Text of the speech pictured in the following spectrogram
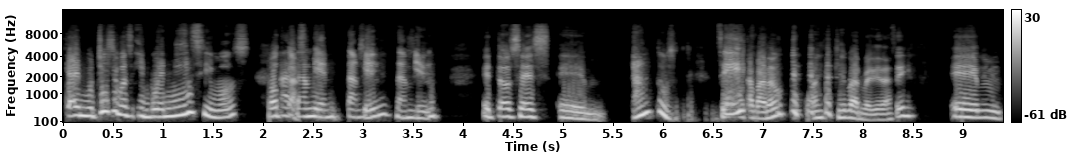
que hay muchísimos y buenísimos ah, podcasts. también, también, también. Entonces, em, tantos. Sí. Ay, qué barbaridad. Sí. Em,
